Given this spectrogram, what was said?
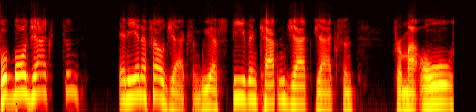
football Jackson and the NFL Jackson. We have Stephen Captain Jack Jackson from my old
